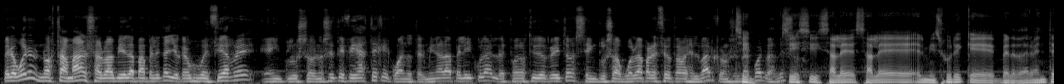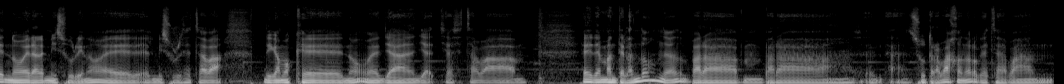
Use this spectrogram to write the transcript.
Pero bueno, no está mal, salva bien la papeleta, yo creo que es un buen cierre. E incluso, no sé si te fijaste que cuando termina la película, después de los títulos de créditos, se incluso vuelve a aparecer otra vez el barco, no sé si te acuerdas de eso. Sí, sí, sale, sale el Missouri que verdaderamente no era el Missouri, ¿no? El, Missouri se estaba, digamos que, ¿no? Ya, ya, ya se estaba eh, desmantelando para, para su trabajo, ¿no? Lo que estaban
